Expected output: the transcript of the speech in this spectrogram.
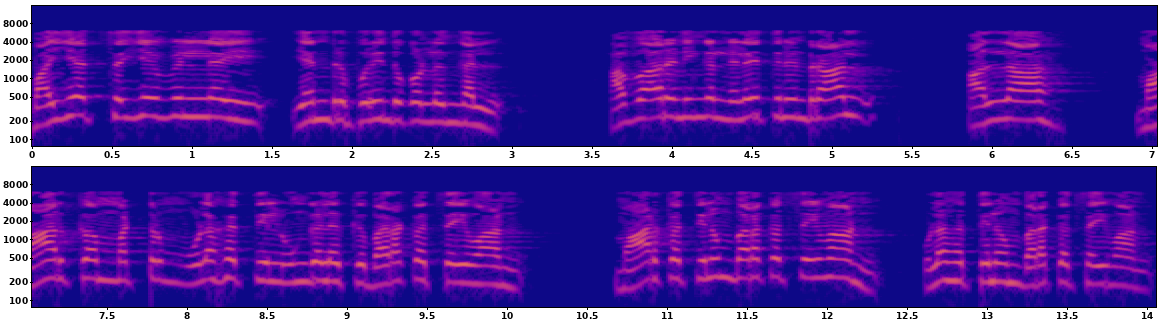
பையத் செய்யவில்லை என்று புரிந்து கொள்ளுங்கள். அவ்வாறு நீங்கள் நிலைத்து நின்றால் அல்லாஹ் மார்க்கம் மற்றும் உலகத்தில் உங்களுக்கு பறக்கச் செய்வான். மார்க்கத்திலும் பறக்கச் செய்வான் உலகத்திலும் பறக்கச் செய்வான்.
